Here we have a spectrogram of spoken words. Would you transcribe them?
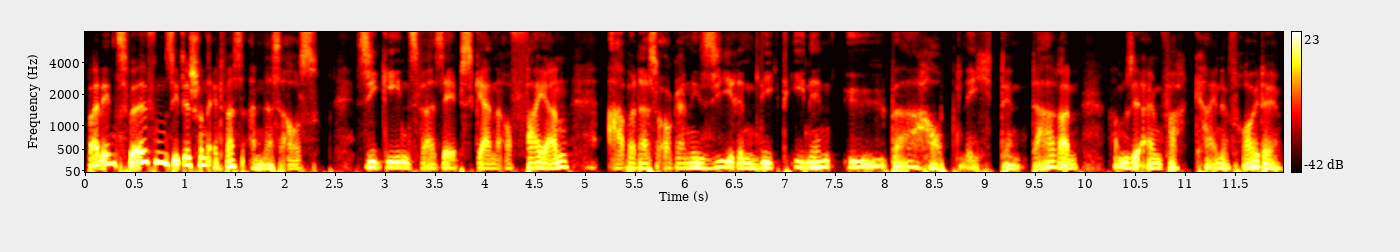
Bei den Zwölfen sieht es schon etwas anders aus. Sie gehen zwar selbst gern auf Feiern, aber das Organisieren liegt ihnen überhaupt nicht, denn daran haben sie einfach keine Freude.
